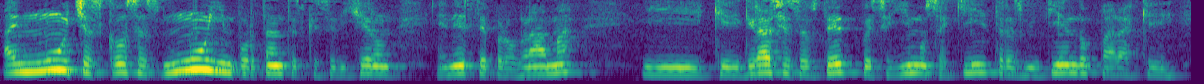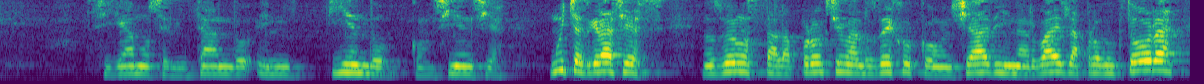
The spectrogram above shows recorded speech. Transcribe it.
hay muchas cosas muy importantes que se dijeron en este programa y que gracias a usted pues seguimos aquí transmitiendo para que sigamos emitiendo, emitiendo conciencia. Muchas gracias. Nos vemos hasta la próxima. Los dejo con Shadi Narváez, la productora,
